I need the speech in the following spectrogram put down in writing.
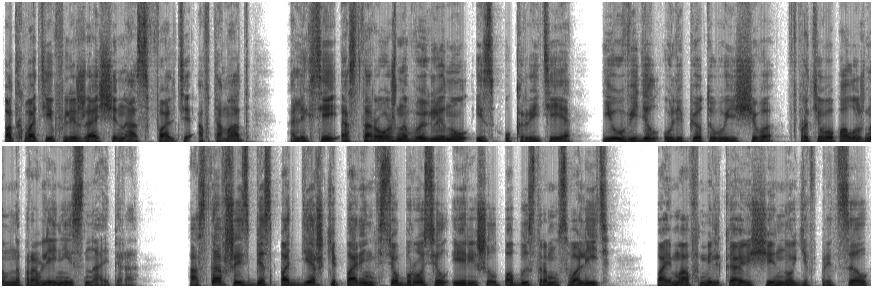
Подхватив лежащий на асфальте автомат, Алексей осторожно выглянул из укрытия и увидел улепетывающего в противоположном направлении снайпера. Оставшись без поддержки, парень все бросил и решил по-быстрому свалить. Поймав мелькающие ноги в прицел,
